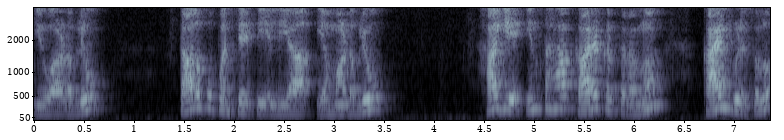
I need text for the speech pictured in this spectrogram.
ಯು ಆರ್ ಡಬ್ಲ್ಯೂ, ತಾಲೂಕು ಪಂಚಾಯಿತಿಯಲ್ಲಿಯ ಎಂ ಆರ್ ಡಬ್ಲ್ಯೂ ಹಾಗೆ ಇಂತಹ ಕಾರ್ಯಕರ್ತರನ್ನು ಕಾಯಂಗೊಳಿಸಲು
